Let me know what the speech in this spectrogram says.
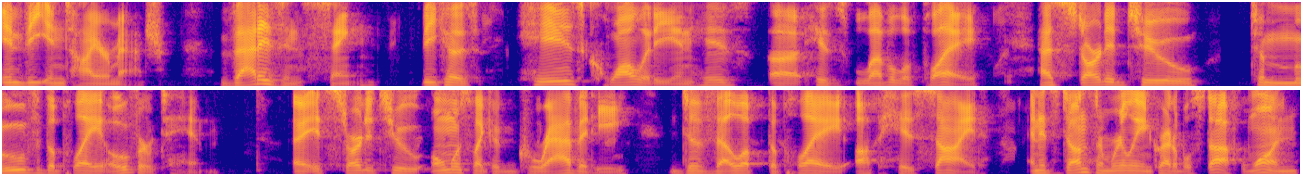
in the entire match. That is insane because his quality and his uh, his level of play has started to to move the play over to him. Uh, it started to almost like a gravity develop the play up his side, and it's done some really incredible stuff. One,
